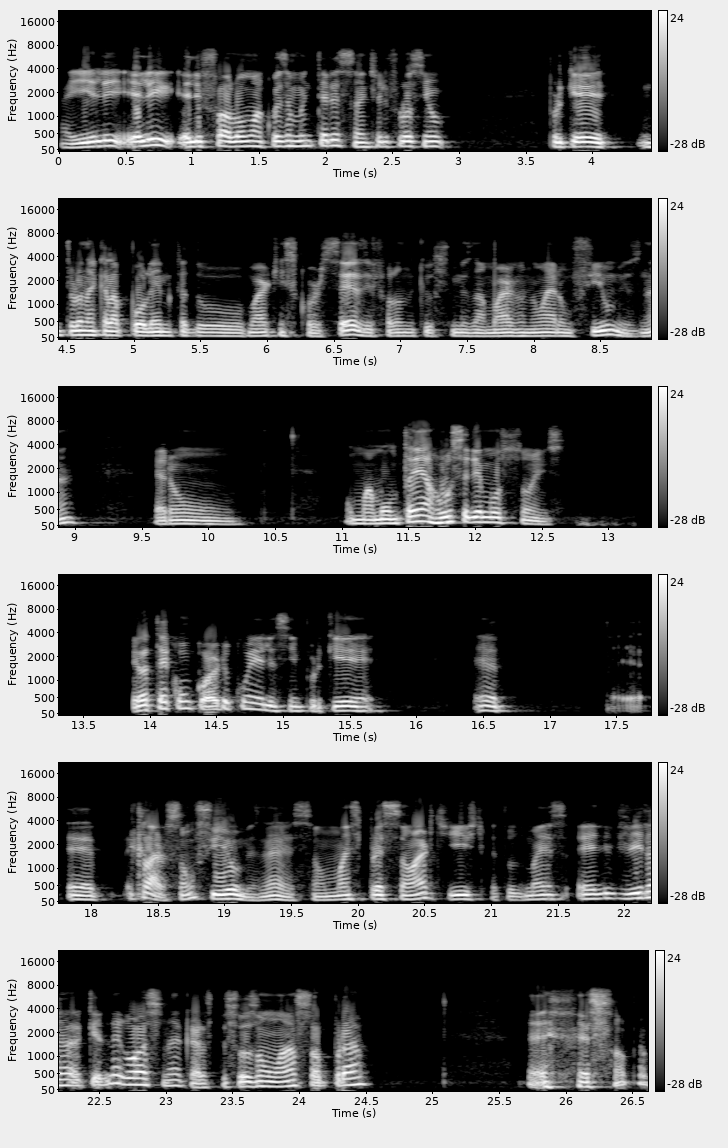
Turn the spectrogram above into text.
Aí ele, ele, ele falou uma coisa muito interessante. Ele falou assim: porque entrou naquela polêmica do Martin Scorsese falando que os filmes da Marvel não eram filmes, né? Eram uma montanha russa de emoções. Eu até concordo com ele, assim, porque é, é, é, é, claro, são filmes, né? São uma expressão artística, tudo, mas ele vira aquele negócio, né, cara? As pessoas vão lá só pra. É, é só pra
